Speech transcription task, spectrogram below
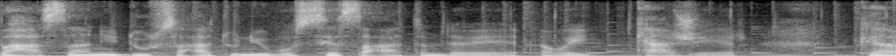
بە هاسانی دوو سعات و نیو بۆ سێ سعاتم دەوێت ئەوەی کاژێر کە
